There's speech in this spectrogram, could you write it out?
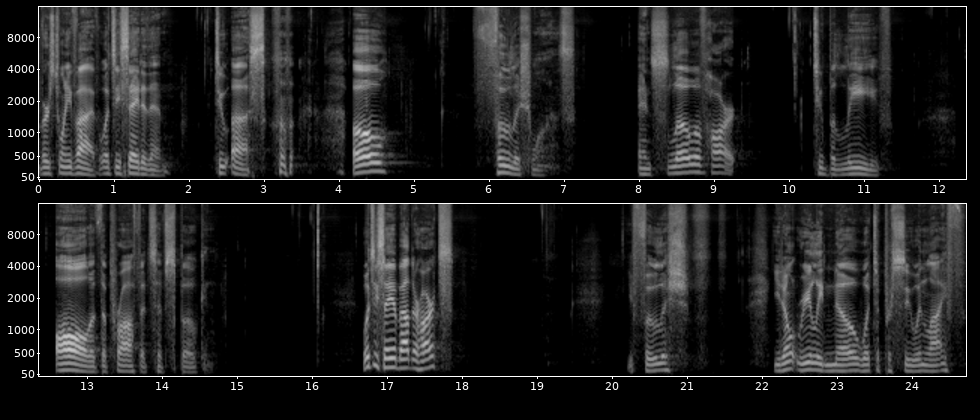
Verse 25, what's he say to them? To us. oh, foolish ones, and slow of heart to believe all that the prophets have spoken. What's he say about their hearts? You're foolish. You don't really know what to pursue in life.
